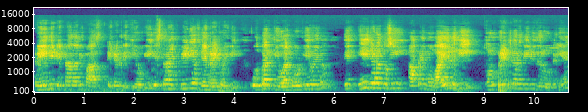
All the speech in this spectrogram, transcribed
ਟ੍ਰੇਨ ਦੀ ਟਿਕਟਾਂ ਦਾ ਵੀ ਪਾਸ ਟਿਕਟ ਦੇਖੀ ਹੋਗੀ ਇਸ ਤਰ੍ਹਾਂ ਇੱਕ ਪੀਡੀਐਫ ਜਨਰੇਟ ਹੋਏਗੀ। ਉੱਪਰ ਕਿਊਆਰ ਕੋਡ ਵੀ ਹੋਏਗਾ ਤੇ ਇਹ ਜਿਹੜਾ ਤੁਸੀਂ ਆਪਣੇ ਮੋਬਾਈਲ ਹੀ ਤੁਹਾਨੂੰ ਪ੍ਰਿੰਟ ਕਰਨ ਦੀ ਵੀ ਜ਼ਰੂਰਤ ਨਹੀਂ ਹੈ,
